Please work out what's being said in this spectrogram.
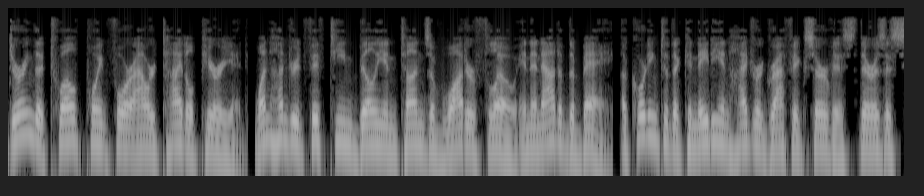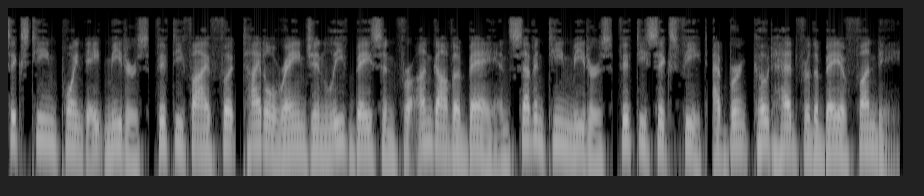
During the 12.4-hour tidal period, 115 billion tons of water flow in and out of the bay. According to the Canadian Hydrographic Service, there is a 16.8 meters (55 foot) tidal range in Leaf Basin for Ungava Bay and 17 meters (56 feet) at Burnt Coat Head for the Bay of Fundy.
